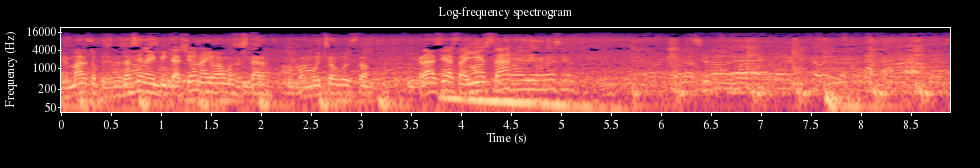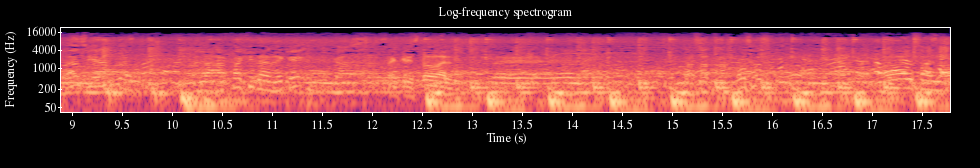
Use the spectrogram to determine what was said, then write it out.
En marzo. Pues si nos hacen la invitación, ahí vamos a estar. Con mucho gusto. Gracias, ahí está. Radio, gracias. La ciudad de México de Quicadillo. Gracias. La página de qué? San Cristóbal. De las atramposas. Ah, la...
